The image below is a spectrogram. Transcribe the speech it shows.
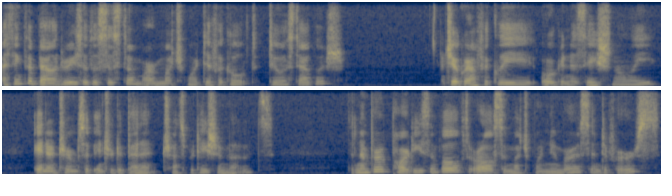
I think the boundaries of the system are much more difficult to establish. Geographically, organizationally, and in terms of interdependent transportation modes. The number of parties involved are also much more numerous and diverse.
